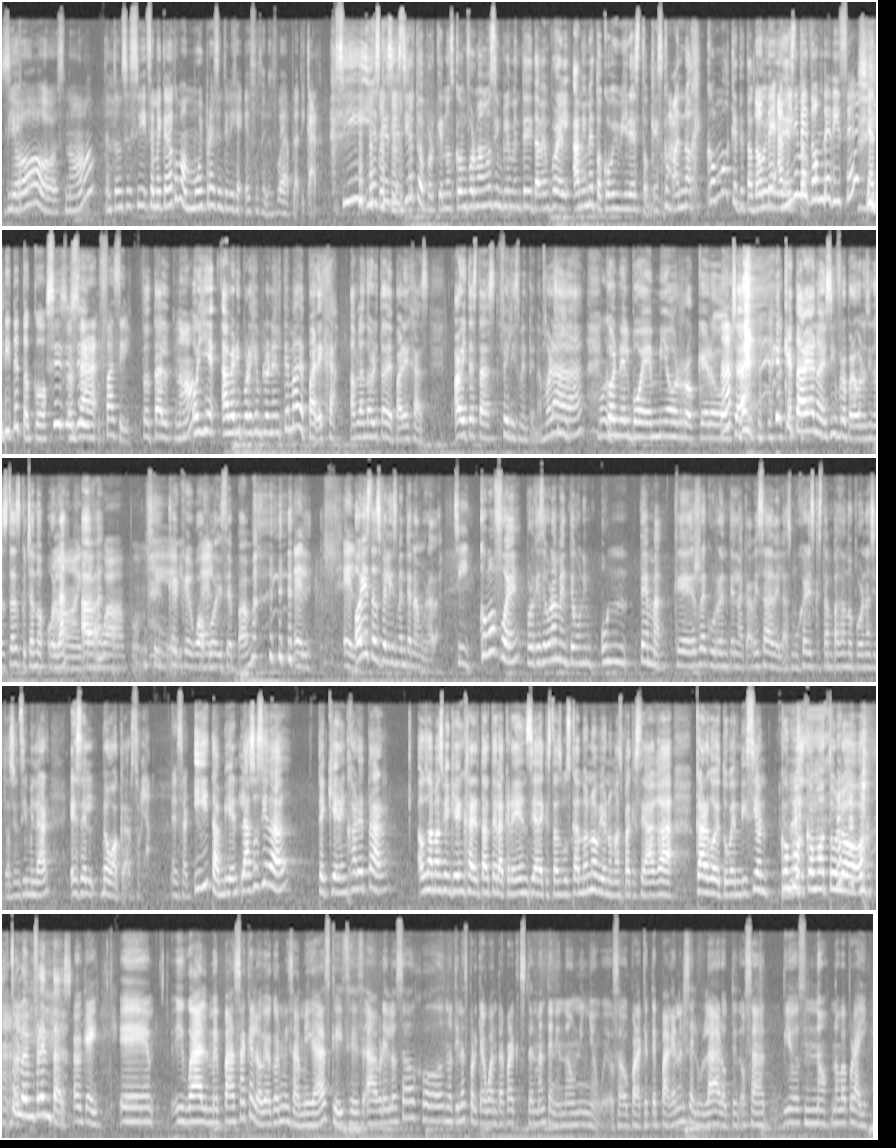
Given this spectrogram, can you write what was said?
Sí. Dios, ¿no? Entonces sí, se me quedó como muy presente y dije, eso se los voy a platicar. Sí, y es que sí es cierto, porque nos conformamos simplemente también por el, a mí me tocó vivir esto, que es como, no, ¿cómo que te tocó ¿Dónde? vivir A mí esto? dime dónde dice y a ti te tocó. Sí, sí, o sí. sea, fácil. Total. ¿No? Oye, a ver, y por ejemplo, en el tema de pareja, hablando ahorita de parejas, ahorita estás felizmente enamorada, Sí, con el bohemio rockero, cha- que todavía no descifro, pero bueno, si nos estás escuchando, hola. Ay, Ah, tan guapo. Sí. Qué, él, qué guapo, él, dice Pam. Él. Él. Hoy estás felizmente enamorada. Sí. ¿Cómo fue? Porque seguramente un, un tema que es recurrente en la cabeza de las mujeres que están pasando por una situación similar es el me voy a quedar sola. Exacto. Y también la sociedad te quiere enjaretar, o sea, más bien quiere enjaretarte la creencia de que estás buscando novio nomás para que se haga cargo de tu bendición. ¿Cómo, cómo tú, lo, tú lo enfrentas? Ok. eh, igual, me pasa que lo veo con mis amigas que dices, abre los ojos, no tienes por qué aguantar para que te estén manteniendo a un niño, güey. O sea, o para que te paguen el celular, o, te, o sea, Dios, no, no va por ahí.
